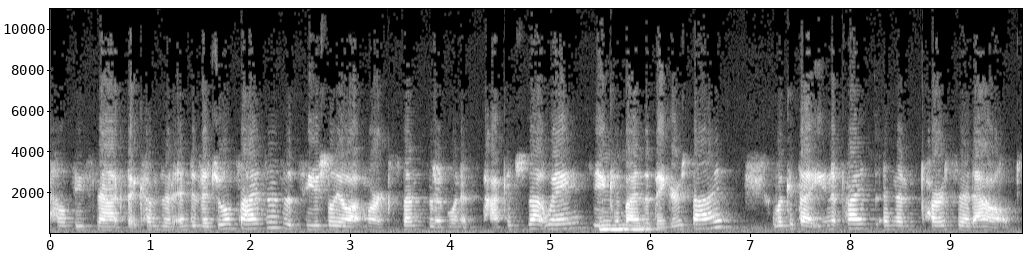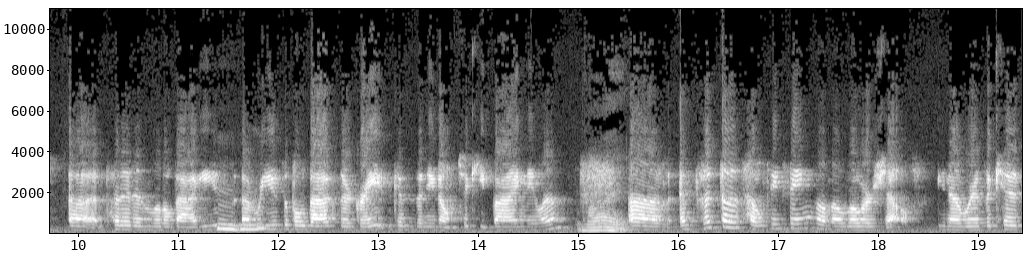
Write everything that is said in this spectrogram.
healthy snack that comes in individual sizes, it's usually a lot more expensive when it's packaged that way. So you can buy the bigger size, look at that unit price, and then parse it out. Uh, put it in little baggies. Uh, reusable bags are great because then you don't have to keep buying new ones Right. um, and put those healthy things on the lower shelf. You know, where the kids,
